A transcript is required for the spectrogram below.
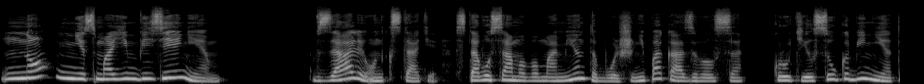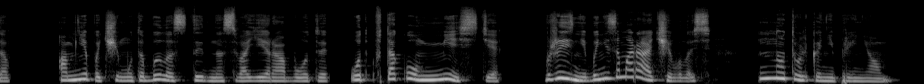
Но не с моим везением. В зале он, кстати, с того самого момента больше не показывался, крутился у кабинетов, а мне почему-то было стыдно своей работы. Вот в таком месте в жизни бы не заморачивалась, но только не при нем.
